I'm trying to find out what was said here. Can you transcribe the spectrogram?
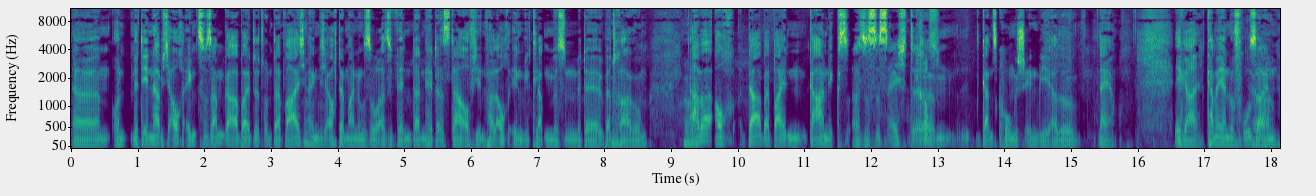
Ähm, und mit denen habe ich auch eng zusammengearbeitet und da war ich Ja. eigentlich auch der Meinung so, also wenn, dann hätte es da auf jeden Fall auch irgendwie klappen müssen mit der Übertragung. Ja. Aber auch da bei beiden gar nichts. Also es ist echt ähm, ganz komisch irgendwie. Also naja. Egal, kann man ja nur froh Ja. sein.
